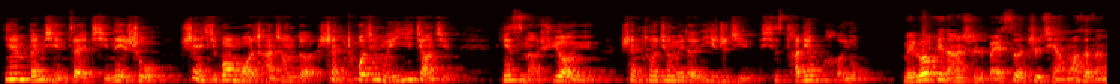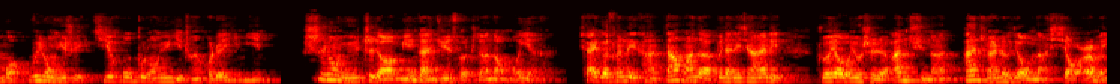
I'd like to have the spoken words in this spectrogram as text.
因本品在体内受肾细胞膜产生的肾脱氢酶一降解，因此呢需要与肾脱氢酶的抑制剂西斯他汀合用。美罗培南是白色至浅黄色粉末，微溶于水，几乎不溶于乙醇或者乙醚，适用于治疗敏感菌所致的脑膜炎。下一个分类看单环的贝塔内酰胺类。主要药物就是安曲南，安曲南这个药物呢小而美，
